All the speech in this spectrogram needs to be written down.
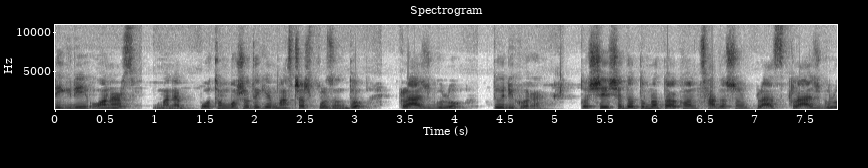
ডিগ্রি অনার্স মানে প্রথম বর্ষ থেকে মাস্টার্স পর্যন্ত ক্লাসগুলো তৈরি করার। তো সেই সাথে তোমরা তখন সাজেশন প্লাস ক্লাসগুলো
